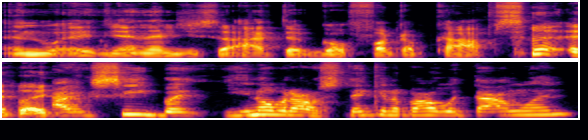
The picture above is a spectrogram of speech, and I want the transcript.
And and then he just said, I have to go fuck up cops. like I see, but you know what I was thinking about with that one?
